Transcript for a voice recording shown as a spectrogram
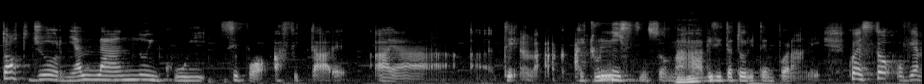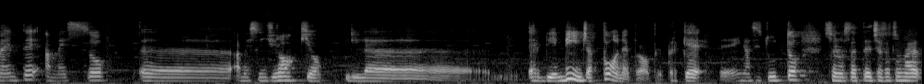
tot giorni all'anno in cui si può affittare a, te, ai turisti, insomma, mm-hmm. a visitatori temporanei. Questo ovviamente ha messo, eh, ha messo in ginocchio il Airbnb in Giappone proprio, perché eh, innanzitutto state, c'è stata una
